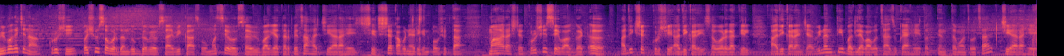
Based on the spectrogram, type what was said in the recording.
विभागाचे नाव कृषी पशुसंवर्धन दुग्ध व्यवसाय विकास व मत्स्य व्यवसाय विभाग यातर्फेचा हा जी आर आहे. शीर्षक आपण या ठिकाणी पाहू शकता महाराष्ट्र कृषी सेवा गट अ अधीक्षक कृषी अधिकारी संवर्गातील अधिकाऱ्यांच्या विनंती बदल्याबाबतचा जो काय आहे तो अत्यंत महत्त्वाचा जी आर आहे.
